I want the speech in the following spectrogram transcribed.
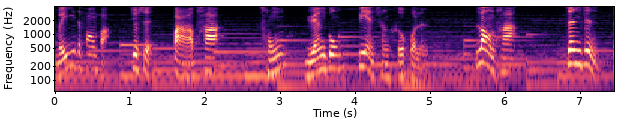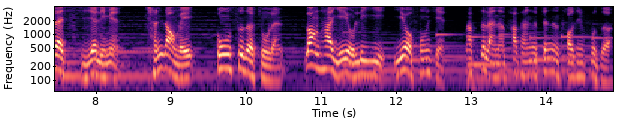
唯一的方法就是把他从员工变成合伙人，让他真正在企业里面成长为公司的主人，让他也有利益也有风险，那自然呢，他才能真正操心负责。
